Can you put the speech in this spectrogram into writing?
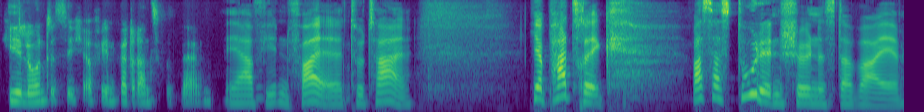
hier lohnt es sich auf jeden Fall dran zu bleiben. Ja, auf jeden Fall, total. Ja, Patrick, was hast du denn Schönes dabei?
